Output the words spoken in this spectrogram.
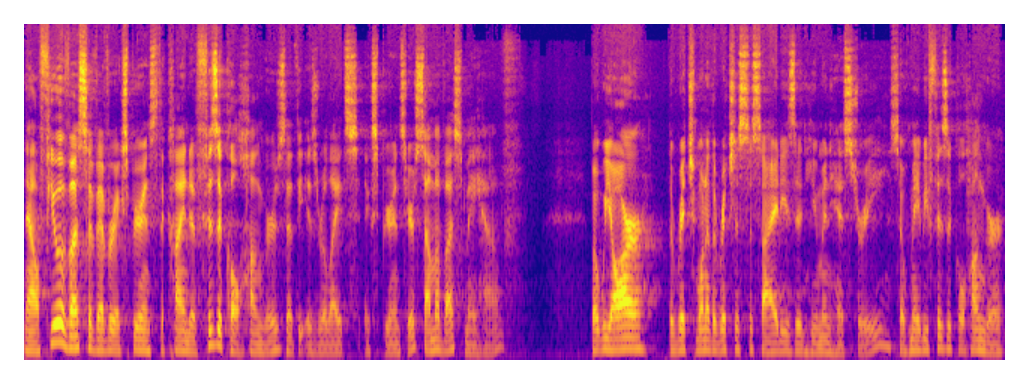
Now, few of us have ever experienced the kind of physical hungers that the Israelites experience here. Some of us may have. But we are the rich, one of the richest societies in human history. So maybe physical hunger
